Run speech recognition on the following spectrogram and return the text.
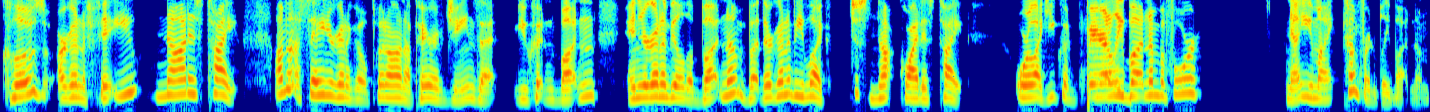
clothes are going to fit you not as tight. I'm not saying you're going to go put on a pair of jeans that you couldn't button and you're going to be able to button them, but they're going to be like just not quite as tight. Or like you could barely button them before. Now you might comfortably button them.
